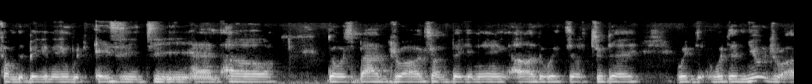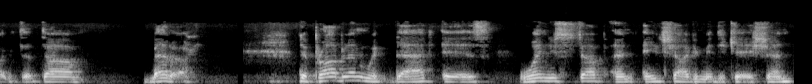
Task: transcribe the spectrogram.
from the beginning with AZT and all those bad drugs from the beginning all the way till today with with the new drug that are better. The problem with that is when you stop an HIV medication,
